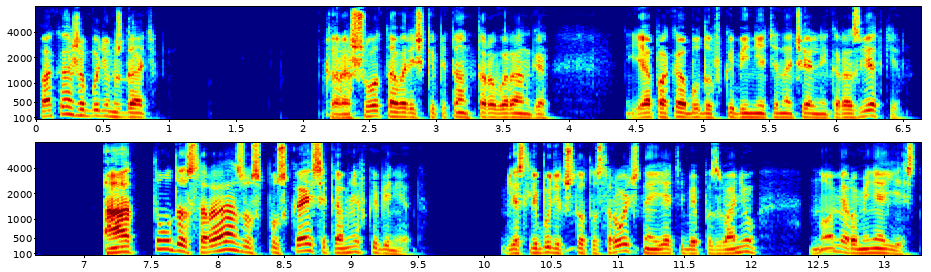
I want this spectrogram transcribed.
пока же будем ждать. Хорошо, товарищ капитан второго ранга, я пока буду в кабинете начальника разведки, а оттуда сразу спускайся ко мне в кабинет. Если будет что-то срочное, я тебе позвоню, номер у меня есть.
